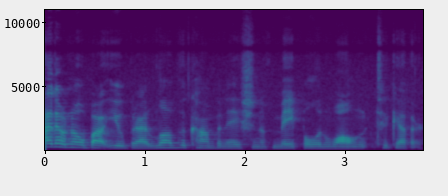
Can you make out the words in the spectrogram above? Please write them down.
I don't know about you, but I love the combination of maple and walnut together.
